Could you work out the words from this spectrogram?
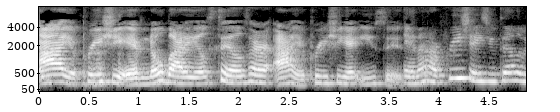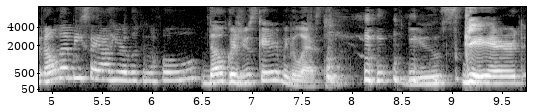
I appreciate. If nobody else tells her, I appreciate you, sis. and I appreciate you telling me. Don't let me stay out here looking a fool. No, because you scared me the last time. You scared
